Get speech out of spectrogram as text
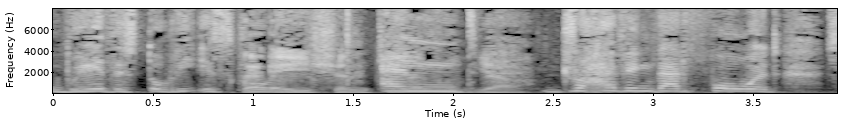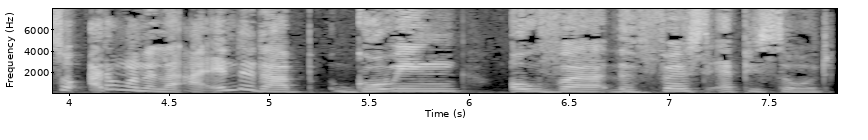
where the story is The going, ancient and yeah. driving that forward. So I don't want to lie. I ended up going over the first episode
